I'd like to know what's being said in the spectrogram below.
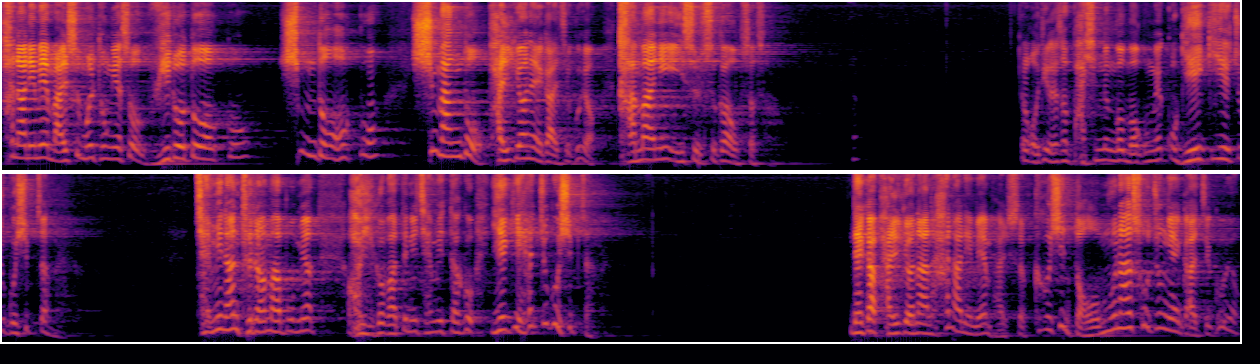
하나님의 말씀을 통해서 위로도 얻고 힘도 얻고 희망도 발견해 가지고요. 가만히 있을 수가 없어서. 어디 가서 맛있는 거 먹으면 꼭 얘기해 주고 싶잖아요. 재미난 드라마 보면 아 이거 봤더니 재밌다고 얘기해 주고 싶잖아요. 내가 발견한 하나님의 말씀 그것이 너무나 소중해 가지고요.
